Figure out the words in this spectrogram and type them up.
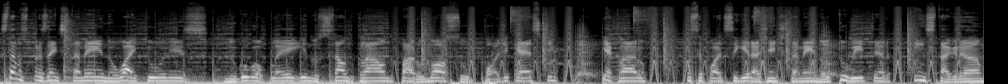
Estamos presentes também no iTunes, no Google Play e no SoundCloud para o nosso podcast. E é claro, você pode seguir a gente também no Twitter, Instagram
